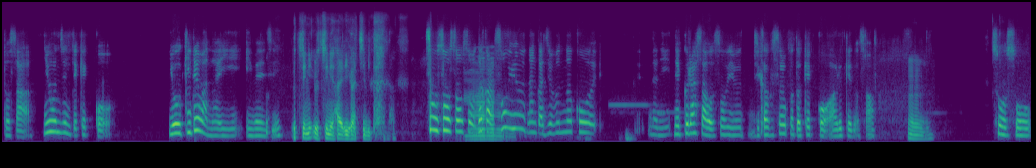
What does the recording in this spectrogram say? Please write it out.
とさ日本人って結構陽気ではないイメージ。うちにうちに入りがちみたいな。そうそうそうそう。だからそういうなんか自分のこう何？ネクラさをそういう自覚すること結構あるけどさうん。そうそ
